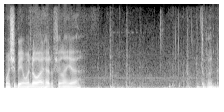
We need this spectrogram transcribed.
One should be in window. I had a feeling, yeah. Window.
